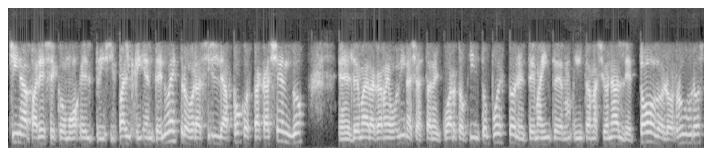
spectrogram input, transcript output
China aparece como el principal cliente nuestro, Brasil de a poco está cayendo, en el tema de la carne bovina ya está en el cuarto o quinto puesto, en el tema internacional de todos los rubros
